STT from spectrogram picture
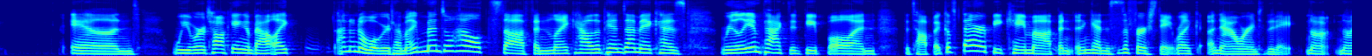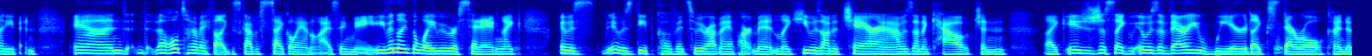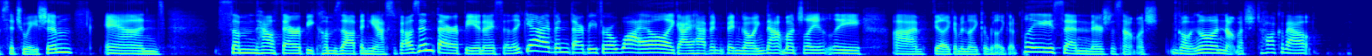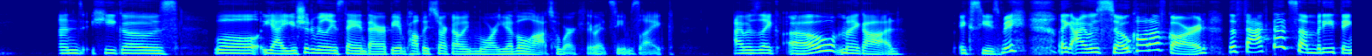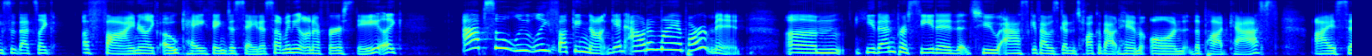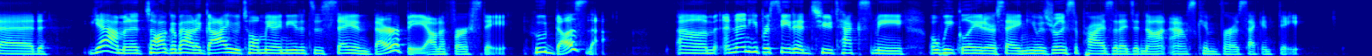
and we were talking about like I don't know what we were talking about, like mental health stuff and like how the pandemic has really impacted people. And the topic of therapy came up. And, and, again, this is a first date. We're like an hour into the date, not not even. And th- the whole time I felt like this guy was psychoanalyzing me. Even like the way we were sitting, like it was it was deep COVID. So we were at my apartment and like he was on a chair and I was on a couch and like it was just like it was a very weird, like sterile kind of situation. And somehow therapy comes up and he asked if I was in therapy. And I said, like, yeah, I've been in therapy for a while. Like, I haven't been going that much lately. I feel like I'm in like a really good place and there's just not much going on, not much to talk about. And he goes, well, yeah, you should really stay in therapy and probably start going more. You have a lot to work through, it seems like. I was like, oh my God, excuse me. Like, I was so caught off guard. The fact that somebody thinks that that's like a fine or like okay thing to say to somebody on a first date, like, absolutely fucking not get out of my apartment. Um, he then proceeded to ask if I was going to talk about him on the podcast. I said, Yeah, I'm going to talk about a guy who told me I needed to stay in therapy on a first date. Who does that? Um, and then he proceeded to text me a week later saying he was really surprised that I did not ask him for a second date.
